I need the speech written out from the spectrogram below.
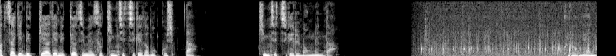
갑자기 느끼하게 느껴지면서 김치찌개가 먹고 싶다. 김치찌개를 먹는다. 그러면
